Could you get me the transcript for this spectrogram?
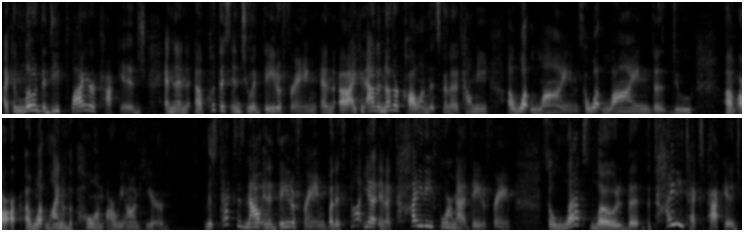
I can load the dplyr package and then uh, put this into a data frame, and uh, I can add another column that's going to tell me uh, what line. So what line do, do um, are, uh, what line of the poem are we on here? This text is now in a data frame, but it's not yet in a tidy format data frame. So let's load the, the tidy text package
